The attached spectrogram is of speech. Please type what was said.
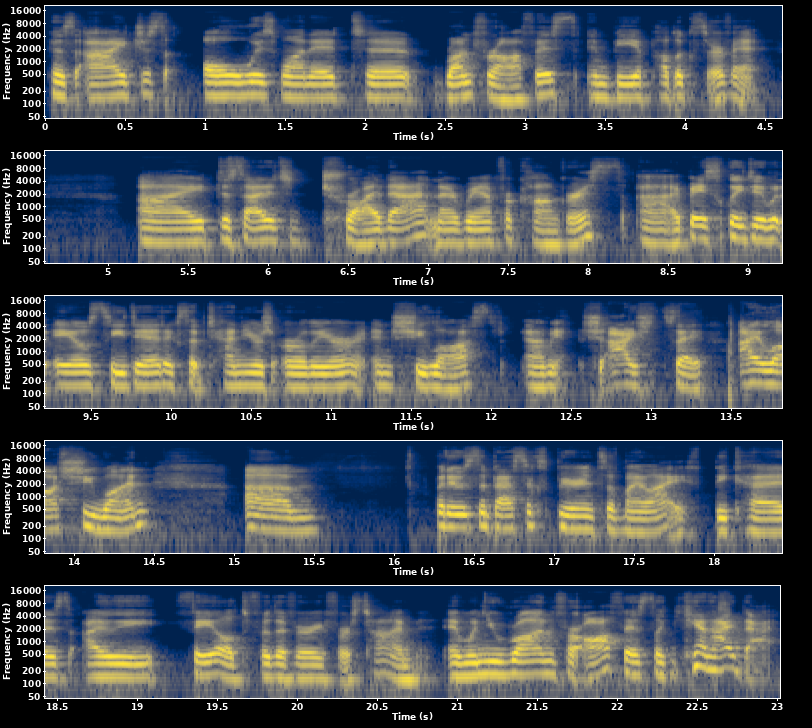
because I just always wanted to run for office and be a public servant. I decided to try that and I ran for Congress. Uh, I basically did what AOC did, except 10 years earlier, and she lost. I mean, I should say, I lost, she won. Um, but it was the best experience of my life because I failed for the very first time. And when you run for office, like you can't hide that.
